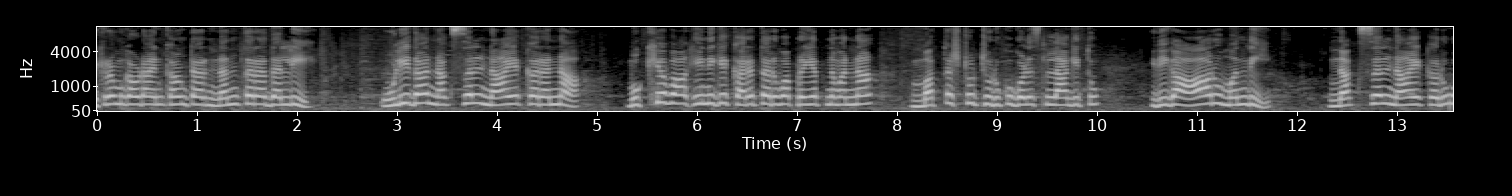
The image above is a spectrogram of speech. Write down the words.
ವಿಕ್ರಮ್ ಗೌಡ ಎನ್ಕೌಂಟರ್ ನಂತರದಲ್ಲಿ ಉಳಿದ ನಕ್ಸಲ್ ನಾಯಕರನ್ನ ಮುಖ್ಯವಾಹಿನಿಗೆ ಕರೆತರುವ ಪ್ರಯತ್ನವನ್ನ ಮತ್ತಷ್ಟು ಚುರುಕುಗೊಳಿಸಲಾಗಿತ್ತು. ಇದೀಗ ಆರು ಮಂದಿ ನಕ್ಸಲ್ ನಾಯಕರು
